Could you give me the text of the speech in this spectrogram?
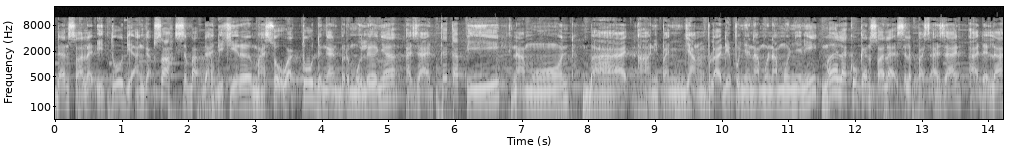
Dan solat itu dianggap sah sebab dah dikira masuk waktu dengan bermulanya azan. Tetapi namun but ni panjang pula dia punya nama-namanya ni. Melakukan solat selepas azan adalah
